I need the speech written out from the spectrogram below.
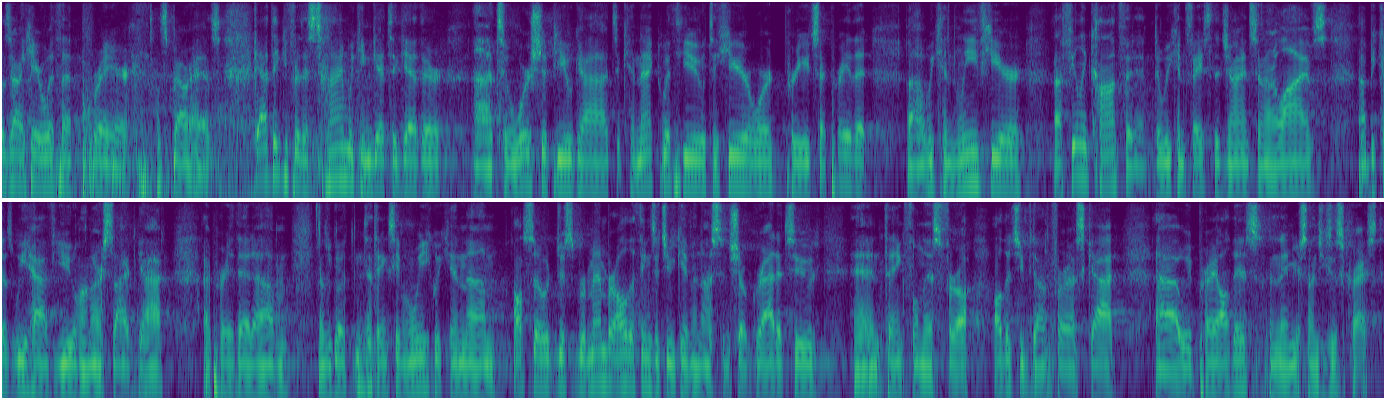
Close out here with a prayer. Let's bow our heads. God, thank you for this time we can get together uh, to worship you, God, to connect with you, to hear your word preached. I pray that uh, we can leave here uh, feeling confident that we can face the giants in our lives uh, because we have you on our side, God. I pray that um, as we go into Thanksgiving week, we can um, also just remember all the things that you've given us and show gratitude and thankfulness for all, all that you've done for us, God. Uh, we pray all this in the name of your Son, Jesus Christ.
